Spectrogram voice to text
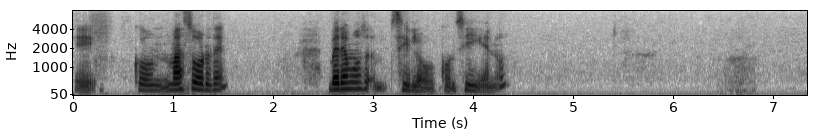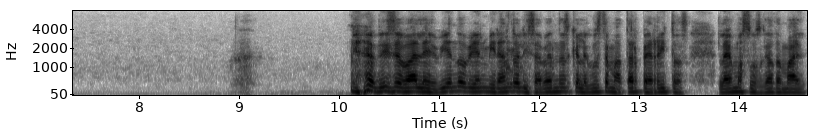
eh, con más orden. Veremos si lo consigue, ¿no? Dice, vale, viendo bien, mirando a Elizabeth, no es que le guste matar perritos, la hemos juzgado mal,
